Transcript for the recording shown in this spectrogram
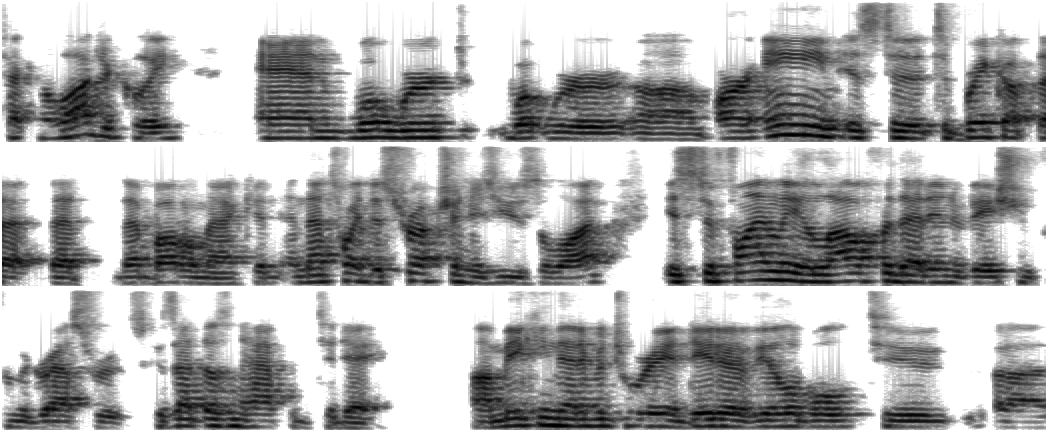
technologically, and what we're what we're um, our aim is to to break up that that that bottleneck and, and that's why disruption is used a lot is to finally allow for that innovation from the grassroots because that doesn't happen today uh, making that inventory and data available to uh,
